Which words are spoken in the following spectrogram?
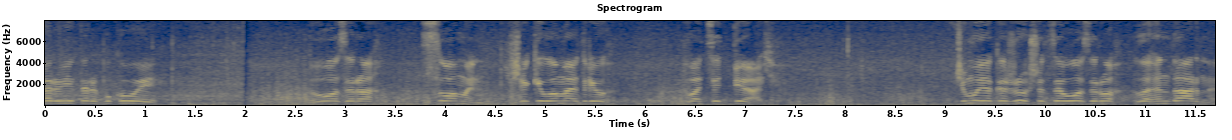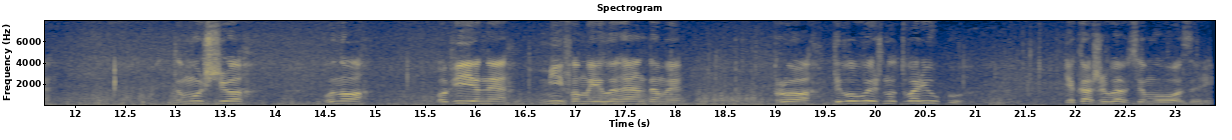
Тепер вітер боковий. До озера Сомен. Ще кілометрів 25. Чому я кажу, що це озеро легендарне? Тому що воно овіяне міфами і легендами про дивовижну тварюку, яка живе в цьому озері.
